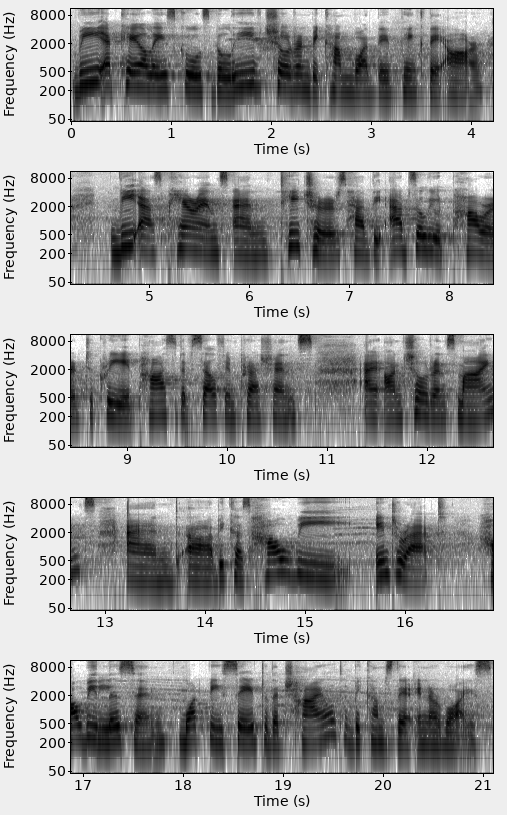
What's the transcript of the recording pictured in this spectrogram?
We at KLA Schools believe children become what they think they are. We, as parents and teachers, have the absolute power to create positive self on children's minds, and uh, because how we interact how we listen, what we say to the child becomes their inner voice,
